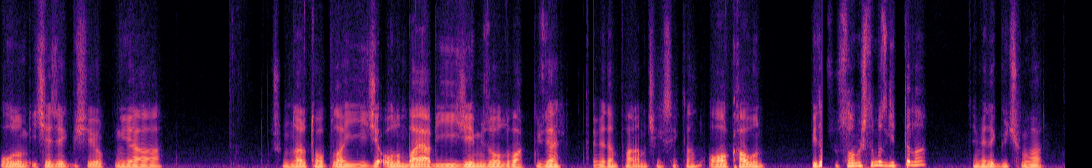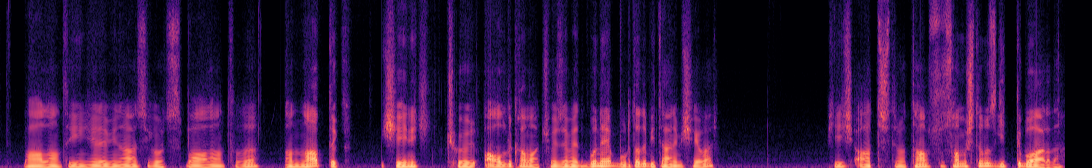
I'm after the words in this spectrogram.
Oğlum içecek bir şey yok mu ya? Şunları topla. Yiyece oğlum bayağı bir yiyeceğimiz oldu bak güzel. Demeden para mı çeksek lan? Aa kavun. Bir de susamışlığımız gitti lan. Demede güç mü var? Bağlantıyı incele bina sigortası bağlantılı. Lan ne yaptık? Bir şeyini aldık ama çözemedim. Bu ne? Burada da bir tane bir şey var. Piliç atıştırma. Tamam susamışlığımız gitti bu arada.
